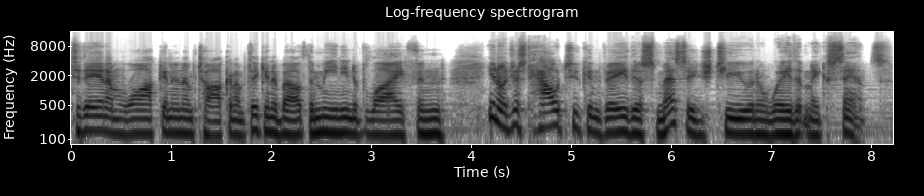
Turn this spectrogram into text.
today and I'm walking and I'm talking. I'm thinking about the meaning of life and you know just how to convey this message to you in a way that makes sense.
